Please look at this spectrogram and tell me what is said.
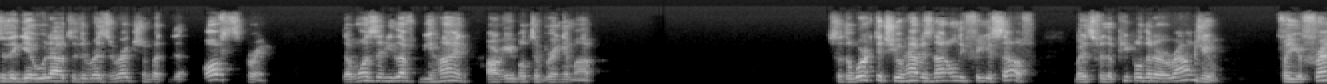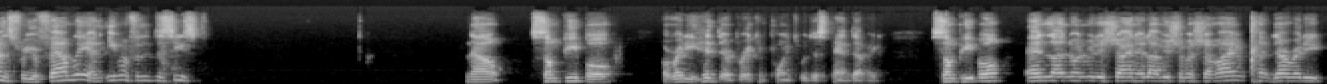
to the Geulah, to the resurrection, but the offspring, the ones that he left behind, are able to bring him up. So the work that you have is not only for yourself, but it's for the people that are around you, for your friends, for your family, and even for the deceased. Now, some people already hit their breaking point with this pandemic. Some people, and they're already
